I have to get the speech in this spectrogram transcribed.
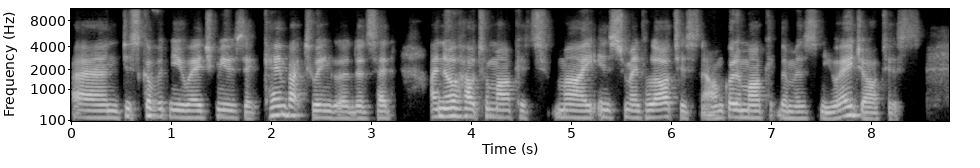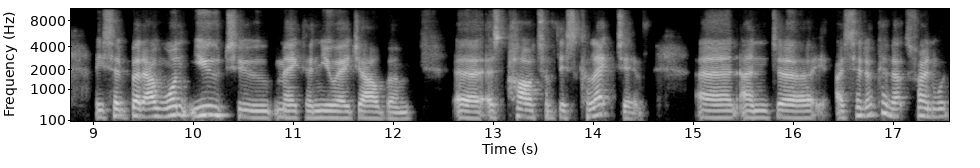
and discovered New Age music, came back to England and said, I know how to market my instrumental artists now. I'm going to market them as New Age artists. He said, but I want you to make a New Age album uh, as part of this collective. And, and uh, I said, okay, that's fine. What,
